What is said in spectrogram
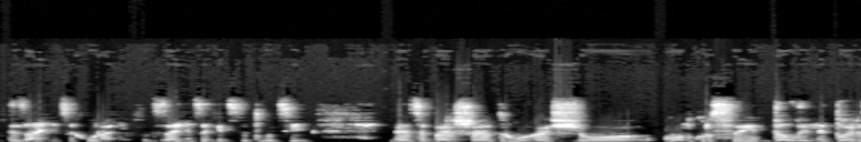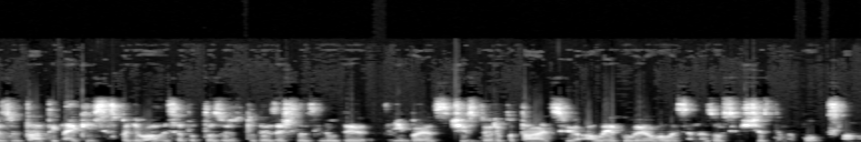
в дизайні цих органів, в дизайні цих інституцій. Е, це перше, друге, що конкурси дали не той результат, на який всі сподівалися. Тобто туди зайшли люди, ніби з чистою репутацією, але як виявилося, не зовсім з чистими помислами.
